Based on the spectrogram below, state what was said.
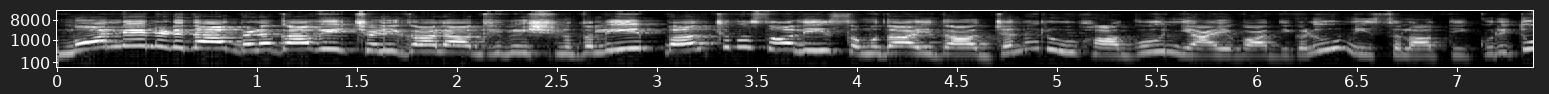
ಮೊನ್ನೆ ನಡೆದ ಬೆಳಗಾವಿ ಚಳಿಗಾಲ ಅಧಿವೇಶನದಲ್ಲಿ ಪಂಚಮಸಾಲಿ ಸಮುದಾಯದ ಜನರು ಹಾಗೂ ನ್ಯಾಯವಾದಿಗಳು ಮೀಸಲಾತಿ ಕುರಿತು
